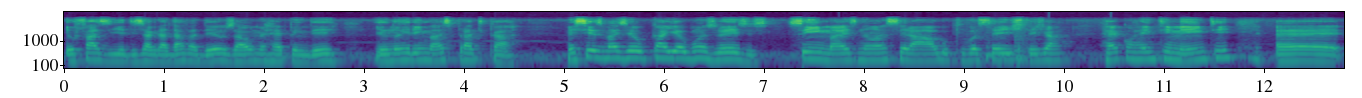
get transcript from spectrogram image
eu fazia desagradava a Deus, ao me arrepender, eu não irei mais praticar. Messias, mas eu caí algumas vezes. Sim, mas não será algo que você esteja recorrentemente é,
